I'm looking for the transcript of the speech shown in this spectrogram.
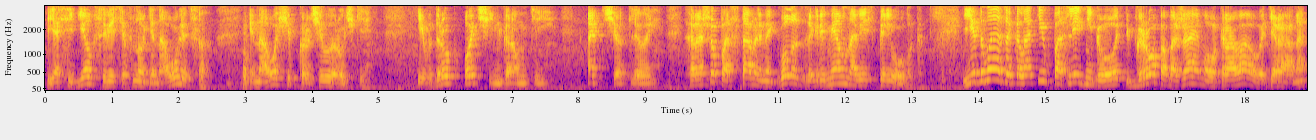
Я сидел, свесив ноги на улицу, и на ощупь крутил ручки. И вдруг очень громкий, отчетливый, хорошо поставленный голос загремел на весь переулок. Едва заколотив последний гвоздь в гроб обожаемого кровавого тирана,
